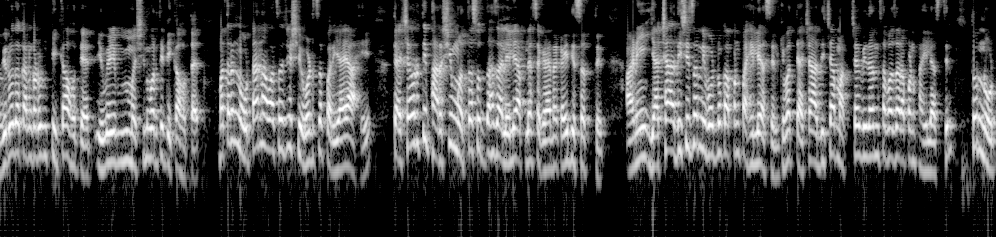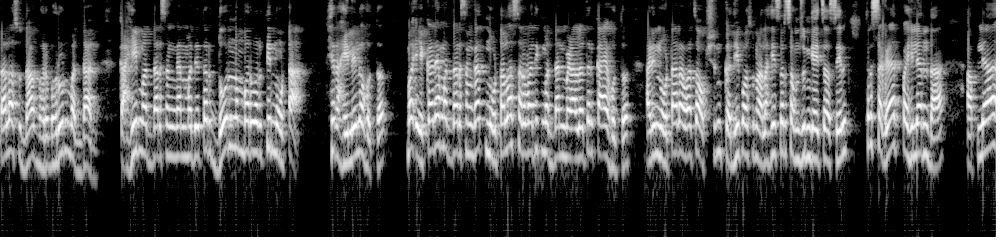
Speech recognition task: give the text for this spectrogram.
विरोधकांकडून टीका होत आहेत ईव्हीएम मशीनवरती टीका होत आहेत मात्र नोटा नावाचं जे शेवटचं पर्याय आहे त्याच्यावरती फारशी मतंसुद्धा झालेली आपल्या सगळ्यांना काही दिसत नाहीत. आणि याच्या आधीची जर निवडणूक आपण पाहिली असेल किंवा त्याच्या आधीच्या मागच्या विधानसभा जर आपण पाहिल्या असतील तर नोटाला सुद्धा भरभरून मतदान. काही मतदारसंघांमध्ये तर दोन नंबरवरती नोटा हे राहिलेलं होतं. मग एखाद्या मतदारसंघात नोटाला सर्वाधिक मतदान मिळालं तर काय होतं? आणि नोटा नावाचा ऑप्शन कधीपासून आला हे सर समजून घ्यायचं असेल तर सगळ्यात पहिल्यांदा आपल्या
